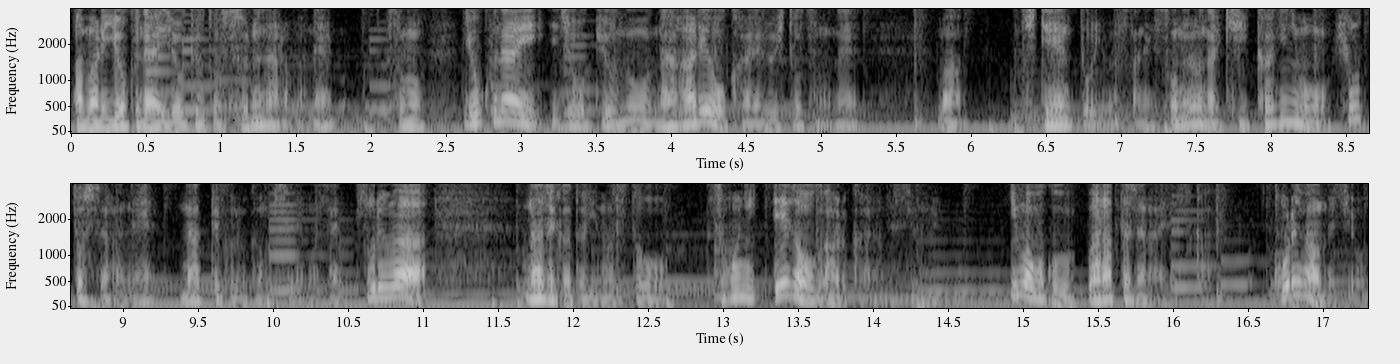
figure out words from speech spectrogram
あまり良くない状況とするならばねその良くない状況の流れを変える一つのねまあ起点といいますかねそのようなきっかけにもひょっとしたらねなってくるかもしれません。それはなぜかと言いますとそこに笑顔があるからですよね。今僕笑ったじゃないですか。これなんですよ。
